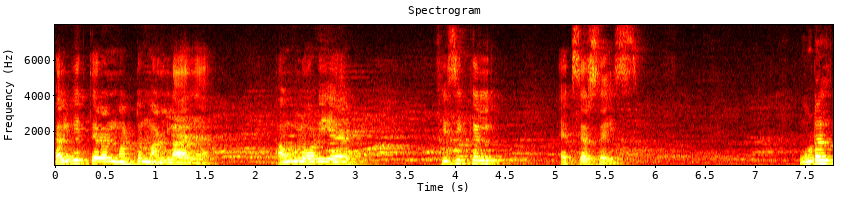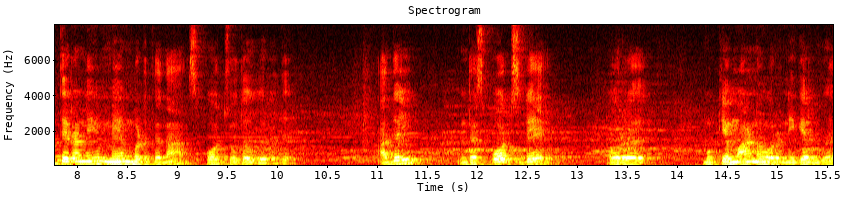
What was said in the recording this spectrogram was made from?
கல்வித்திறன் மட்டும் அல்லாத அவங்களுடைய ஃபிசிக்கல் எக்ஸசைஸ் உடல் திறனையும் மேம்படுத்த தான் ஸ்போர்ட்ஸ் உதவுகிறது. அதில் இந்த ஸ்போர்ட்ஸ் டே ஒரு முக்கியமான ஒரு நிகழ்வு.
